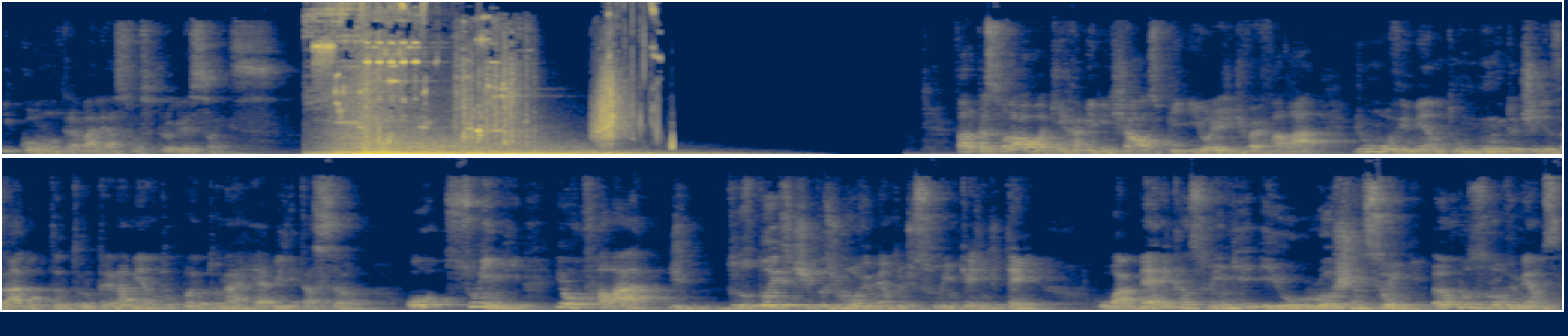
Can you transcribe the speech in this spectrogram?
e como trabalhar suas progressões. Fala pessoal, aqui é Ramiro Inchausp e hoje a gente vai falar de um movimento muito utilizado tanto no treinamento quanto na reabilitação, o swing. E eu vou falar de, dos dois tipos de movimento de swing que a gente tem, o American Swing e o Russian Swing, ambos os movimentos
